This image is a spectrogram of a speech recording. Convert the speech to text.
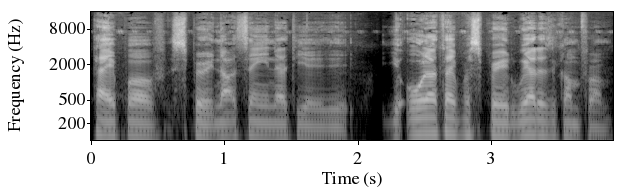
type of spirit, not saying that you your older type of spirit, where does it come from?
